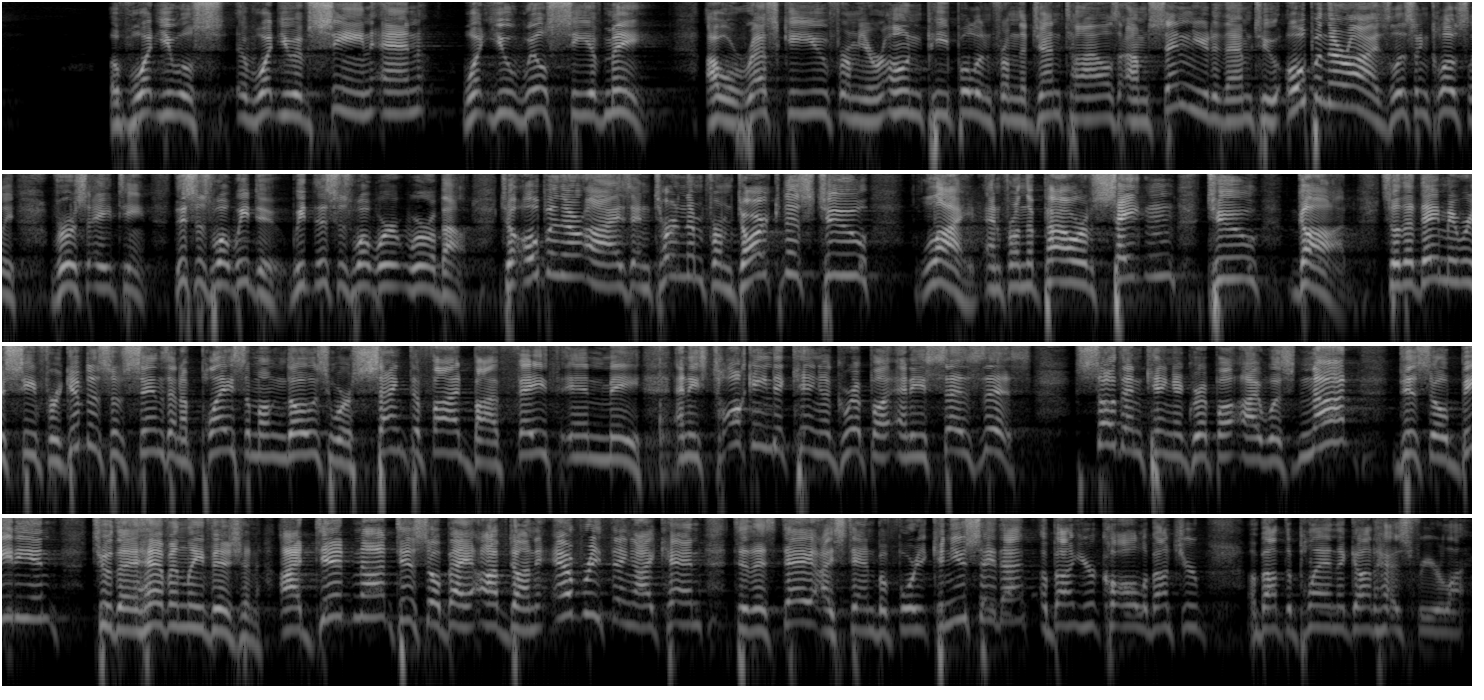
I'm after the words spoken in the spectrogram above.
of what you will of what you have seen and what you will see of me. I will rescue you from your own people and from the Gentiles. I'm sending you to them to open their eyes. Listen closely, verse 18. This is what we do. We, this is what we're, we're about. To open their eyes and turn them from darkness to light and from the power of Satan to God, so that they may receive forgiveness of sins and a place among those who are sanctified by faith in me. And he's talking to King Agrippa and he says this So then, King Agrippa, I was not disobedient to the heavenly vision. I did not disobey. I've done everything I can to this day. I stand before you. Can you say that about your call, about your about the plan that God has for your life?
